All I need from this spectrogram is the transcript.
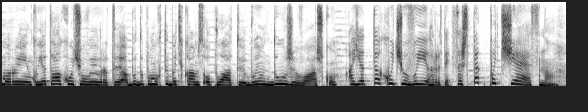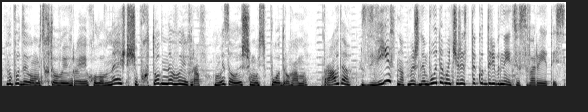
Маринку, я так хочу виграти, аби допомогти батькам з оплатою, бо їм дуже важко. А я так хочу виграти. Це ж так почесно. Ну, подивимось, хто виграє. Головне, щоб хто б не виграв, ми залишимось подругами. Правда? Звісно, ми ж не будемо через таку дрібницю сваритись.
